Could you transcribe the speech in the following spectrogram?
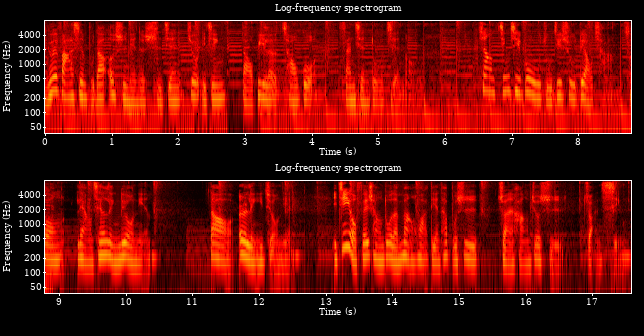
你会发现，不到二十年的时间，就已经倒闭了超过三千多间哦。像经济部主计处调查，从两千零六年到二零一九年，已经有非常多的漫画店，它不是转行就是转型。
